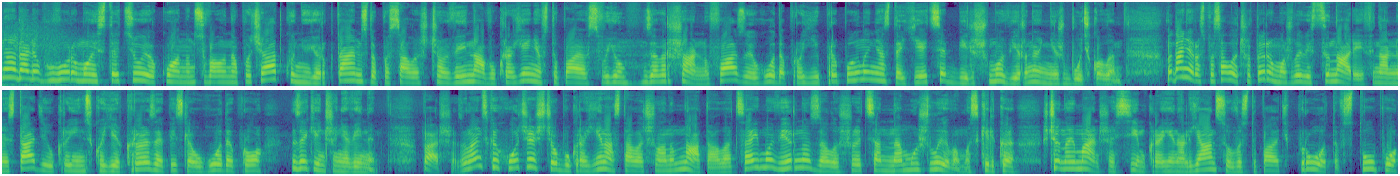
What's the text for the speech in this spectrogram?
Ну а далі обговоримо і статтю, яку анонсували на початку. Нью-Йорк Таймс дописали, що війна в Україні вступає в свою завершальну фазу. Угода про її припинення здається більш ймовірною ніж будь-коли. Видання розписали чотири можливі сценарії фінальної стадії української кризи після угоди про закінчення війни. Перше, Зеленський хоче, щоб Україна стала членом НАТО, але це ймовірно залишиться неможливим, оскільки щонайменше сім країн альянсу виступають проти вступу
